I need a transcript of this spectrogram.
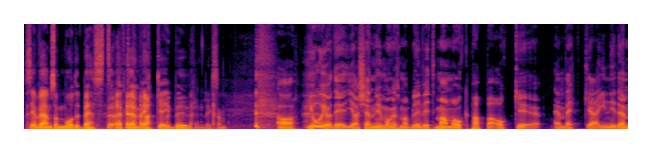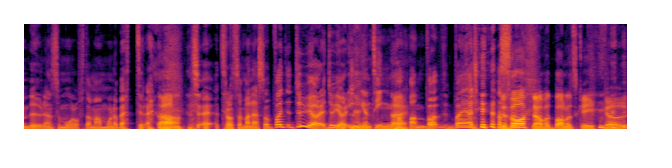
Se vem som mådde bäst efter en vecka i buren liksom. Ja, jo, jo det, jag känner ju många som har blivit mamma och pappa, och eh, en vecka in i den buren så mår ofta mammorna bättre. Ja. Trots att man är så, vad, du gör, du gör ingenting pappan, vad, vad är det? Du Alltså, vaknar av att barnet skriker,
